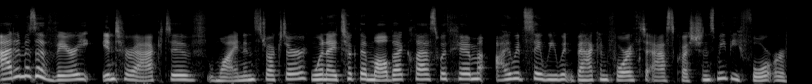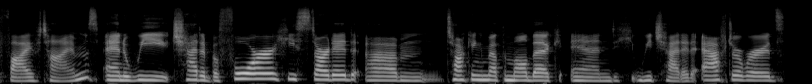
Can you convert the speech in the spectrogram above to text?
Adam is a very interactive wine instructor. When I took the Malbec class with him, I would say we went back and forth to ask questions maybe four or five times. And we chatted before he started um, talking about the Malbec, and he, we chatted afterwards.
